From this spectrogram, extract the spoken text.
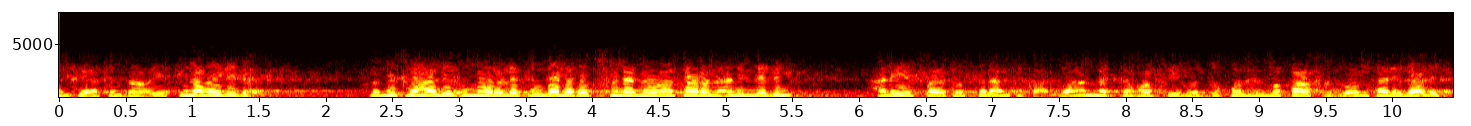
الفئة الباغية إلى غير ذلك فمثل هذه الأمور التي انضبطت سنن وآثارا عن النبي عليه الصلاة والسلام تقال. وأما التفاصيل والدخول في المقاصد وأمثال ذلك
